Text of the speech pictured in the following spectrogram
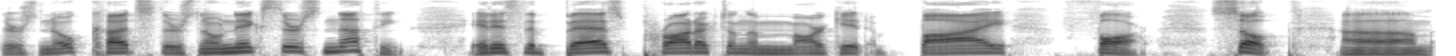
There's no cuts. There's no nicks. There's nothing. It is the best product on the market by far. So, um,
